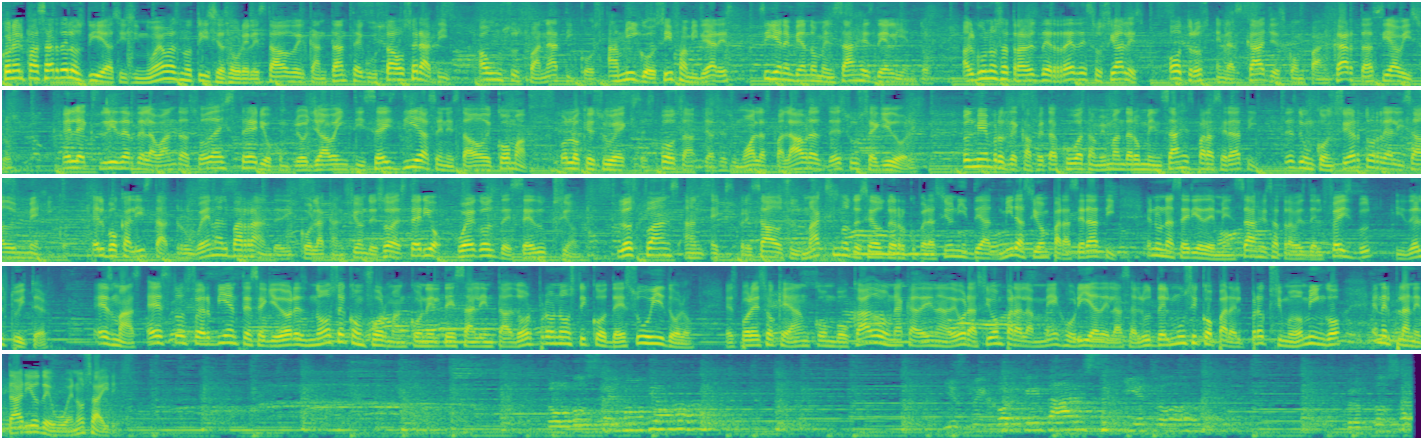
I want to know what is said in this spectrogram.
Con el pasar de los días y sin nuevas noticias sobre el estado del cantante Gustavo Cerati, aún sus fanáticos, amigos y familiares siguen enviando mensajes de aliento, algunos a través de redes sociales, otros en las calles con pancartas y avisos. El ex líder de la banda Soda Stereo cumplió ya 26 días en estado de coma, por lo que su ex esposa ya se sumó a las palabras de sus seguidores. Los miembros de Café Tacuba también mandaron mensajes para Cerati desde un concierto realizado en México el vocalista Rubén Albarrán dedicó la canción de Soda Stereo Juegos de Seducción. Los fans han expresado sus máximos deseos de recuperación y de admiración para Cerati en una serie de mensajes a través del Facebook y del Twitter. Es más, estos fervientes seguidores no se conforman con el desalentador pronóstico de su ídolo. Es por eso que han convocado una cadena de oración para la mejoría de la salud del músico para el próximo domingo en el Planetario de Buenos Aires. todo se y es mejor quedarse quieto. Pronto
